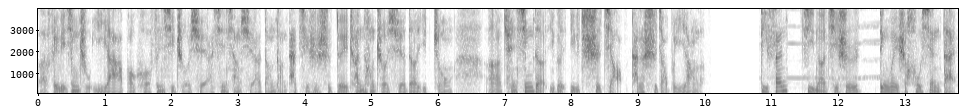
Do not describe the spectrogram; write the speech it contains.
呃，非理性主义呀，包括分析哲学啊、现象学啊等等，它其实是对传统哲学的一种，呃，全新的一个一个视角，它的视角不一样了。第三季呢，其实定位是后现代，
